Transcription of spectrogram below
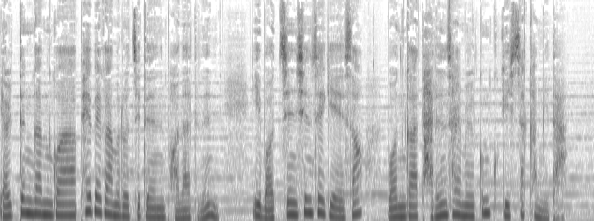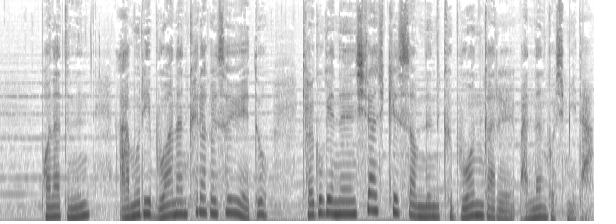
열등감과 패배감으로 찌든 버나드는 이 멋진 신세계에서 뭔가 다른 삶을 꿈꾸기 시작합니다. 버나드는 아무리 무한한 쾌락을 소유해도 결국에는 실현시킬 수 없는 그 무언가를 만난 것입니다.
